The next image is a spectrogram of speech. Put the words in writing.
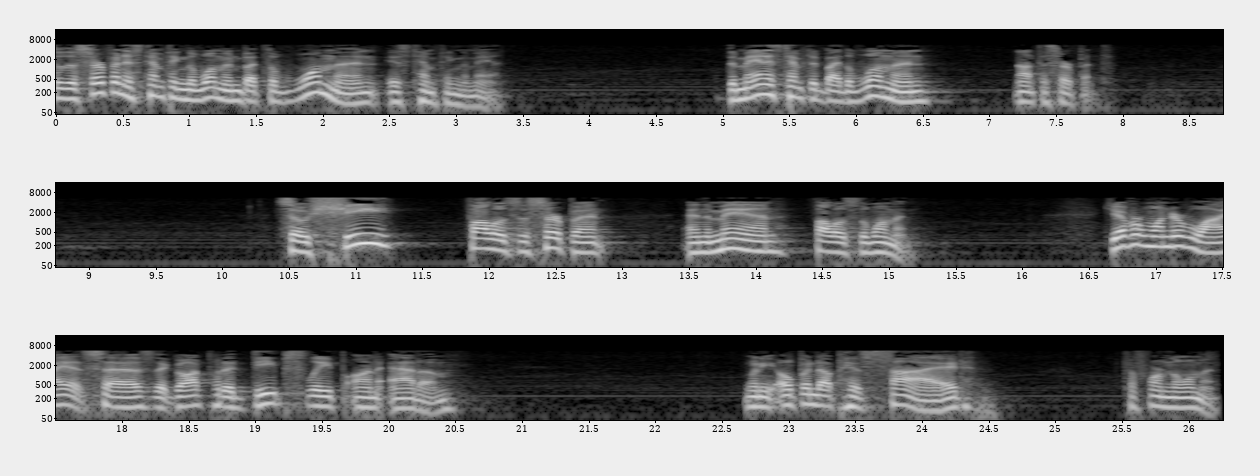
so the serpent is tempting the woman, but the woman is tempting the man. The man is tempted by the woman, not the serpent. So she follows the serpent, and the man follows the woman. Do you ever wonder why it says that God put a deep sleep on Adam when he opened up his side to form the woman?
